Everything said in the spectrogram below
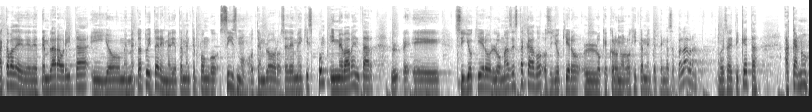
acaba de, temblar ahorita y yo me meto a Twitter e inmediatamente pongo sismo o temblor o CDMX, pum, y me va a aventar eh, eh, si yo quiero lo más destacado o si yo quiero lo que cronológicamente tenga esa palabra o esa etiqueta. Acá no.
